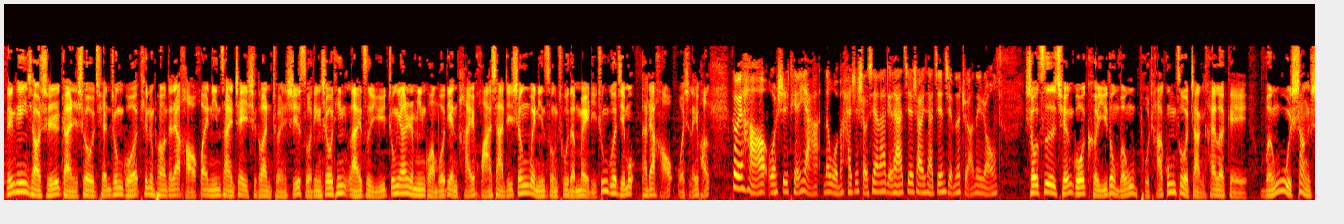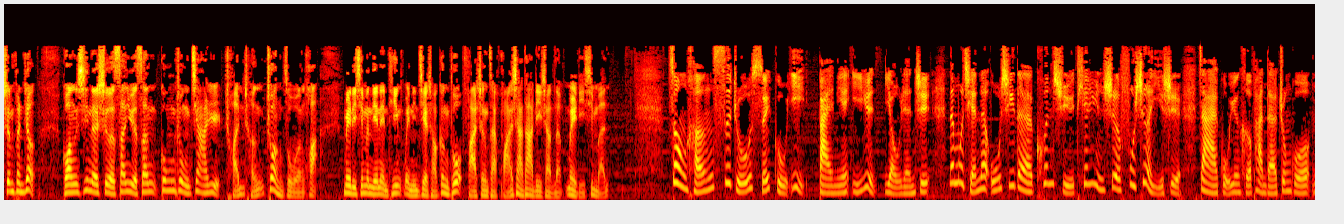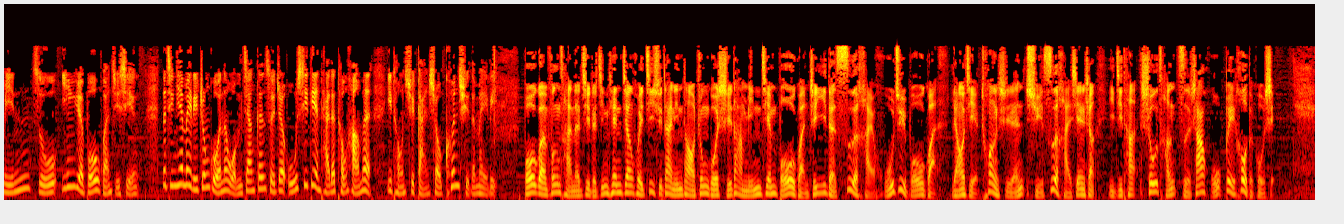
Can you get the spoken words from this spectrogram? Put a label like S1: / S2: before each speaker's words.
S1: 聆听一小时，感受全中国。听众朋友，大家好，欢迎您在这一时段准时锁定收听来自于中央人民广播电台华夏之声为您送出的《魅力中国》节目。大家好，我是雷鹏。
S2: 各位好，我是田雅。那我们还是首先来给大家介绍一下今天节目的主要内容。
S1: 首次全国可移动文物普查工作展开了，给文物上身份证。广西呢设三月三公众假日，传承壮族文化。魅力新闻点点听，为您介绍更多发生在华夏大地上的魅力新闻。
S2: 纵横丝竹随古意，百年一韵有人知。那目前呢，无锡的昆曲天韵社复社仪式在古运河畔的中国民族音乐博物馆举行。那今天魅力中国呢，我们将跟随着无锡电台的同行们，一同去感受昆曲的魅力。
S1: 博物馆风采呢，记者今天将会继续带您到中国十大民间博物馆之一的四海湖剧博物馆，了解创始人许四海先生以及他收藏紫砂壶背后的故事。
